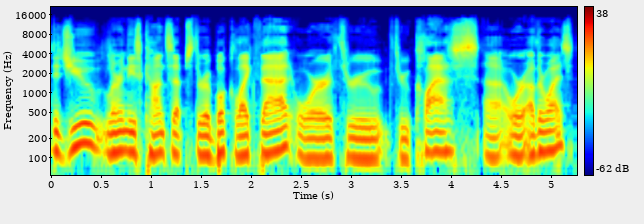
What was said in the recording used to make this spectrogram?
did you learn these concepts through a book like that, or through through class, uh, or otherwise?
